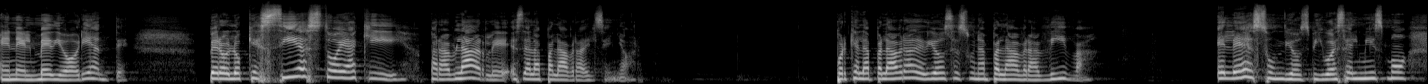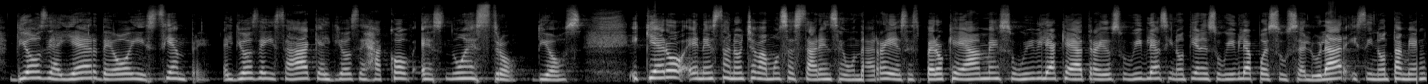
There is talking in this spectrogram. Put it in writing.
en el Medio Oriente. Pero lo que sí estoy aquí para hablarle es de la palabra del Señor. Porque la palabra de Dios es una palabra viva. Él es un Dios vivo, es el mismo Dios de ayer, de hoy y siempre. El Dios de Isaac, el Dios de Jacob es nuestro Dios. Y quiero en esta noche vamos a estar en Segunda Reyes. Espero que ame su Biblia, que haya traído su Biblia. Si no tiene su Biblia, pues su celular. Y si no, también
